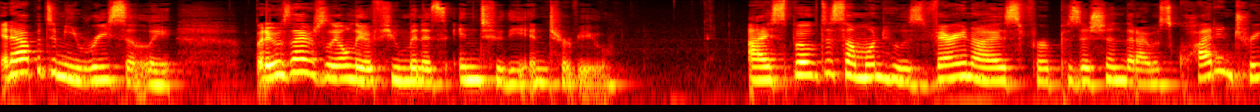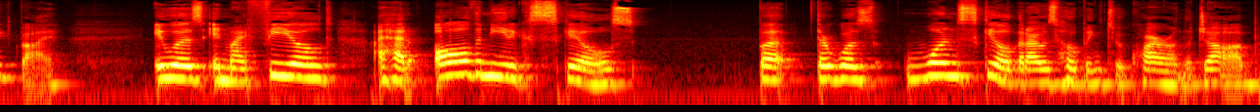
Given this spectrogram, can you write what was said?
It happened to me recently, but it was actually only a few minutes into the interview. I spoke to someone who was very nice for a position that I was quite intrigued by. It was in my field, I had all the needed skills, but there was one skill that I was hoping to acquire on the job.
